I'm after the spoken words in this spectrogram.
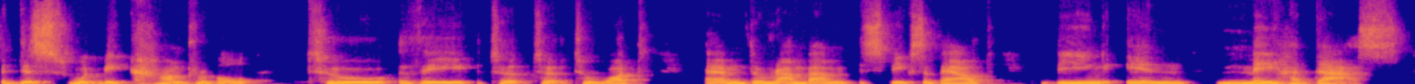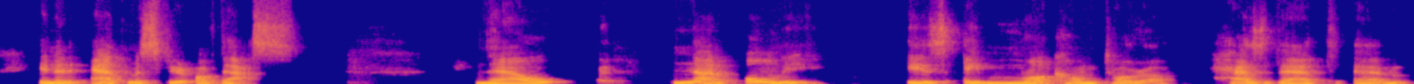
this would be comparable to the to to, to what um, the Rambam speaks about being in Mei HaDaas, in an atmosphere of das. Now, not only is a mokom Torah has that um,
